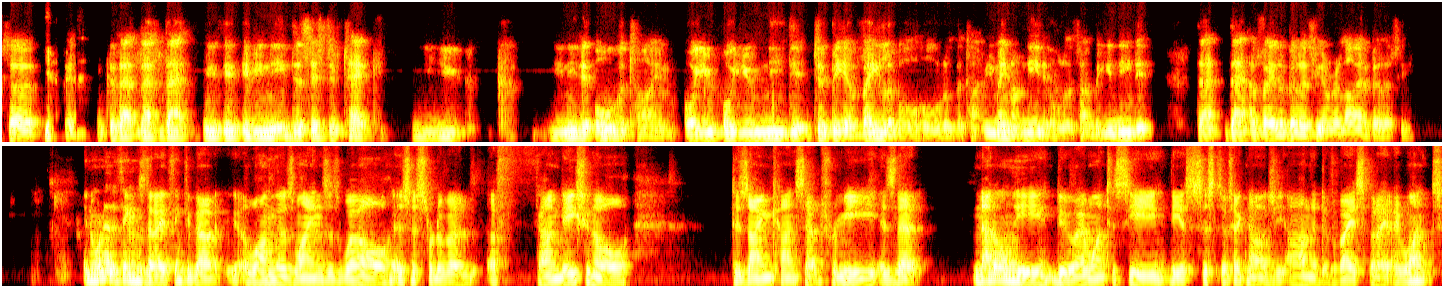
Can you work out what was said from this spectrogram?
So, yeah. because that that that if you need assistive tech, you you need it all the time or you or you need it to be available all of the time. You may not need it all the time but you need it that that availability and reliability. And one of the things that i think about along those lines as well is just sort of a, a foundational design concept for me is that not only do i want to see the assistive technology on the device but i, I want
